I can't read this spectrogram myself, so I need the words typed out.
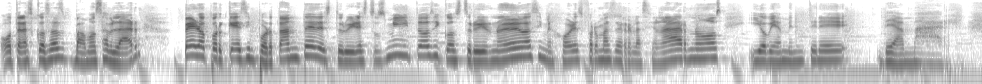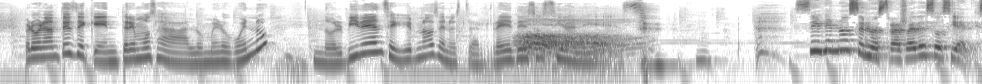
otras cosas vamos a hablar. Pero porque es importante destruir estos mitos y construir nuevas y mejores formas de relacionarnos y obviamente de amar. Pero bueno, antes de que entremos a lo mero bueno, no olviden seguirnos en nuestras redes sociales. Síguenos en nuestras redes sociales.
